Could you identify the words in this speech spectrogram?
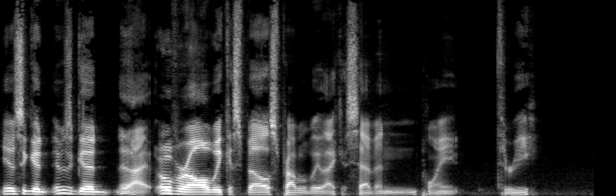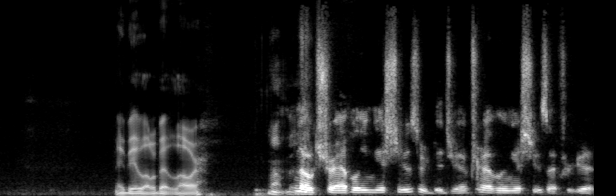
it was a good. It was a good uh, overall week of spells. Probably like a seven point three maybe a little bit lower. Not bad. No traveling issues, or did you have traveling issues? I forget.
